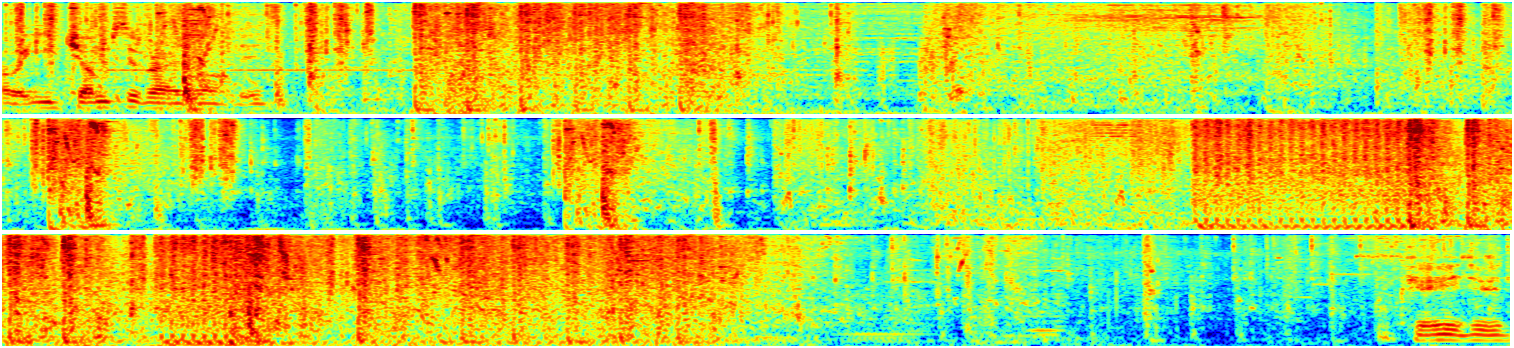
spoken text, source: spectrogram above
Oh, but you jump super high as well, dude. Okay, dude.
